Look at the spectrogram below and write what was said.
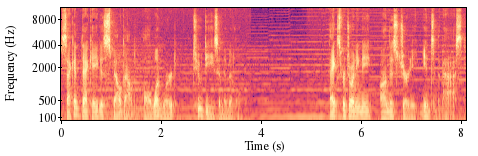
Second Decade is spelled out all one word, two D's in the middle. Thanks for joining me on this journey into the past.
